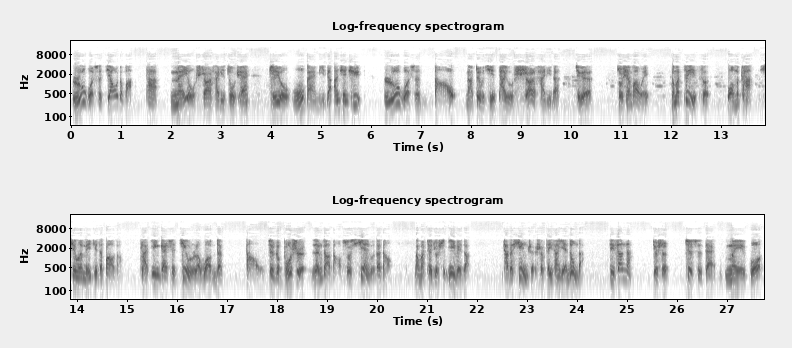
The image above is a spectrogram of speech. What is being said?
如果是礁的话，它没有十二海里主权，只有五百米的安全区；如果是岛，那对不起，它有十二海里的这个主权范围。那么这一次我们看新闻媒体的报道，它应该是进入了我们的岛，这个不是人造岛所现有的岛，那么这就是意味着它的性质是非常严重的。第三呢，就是这是在美国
